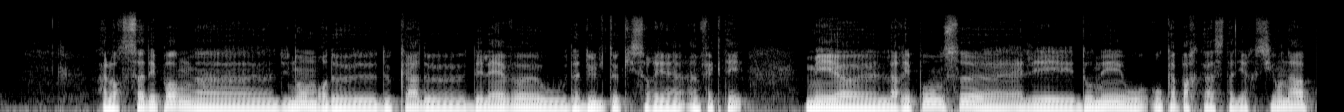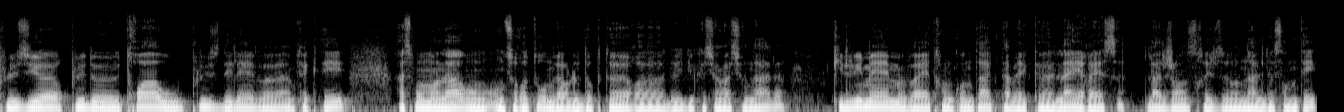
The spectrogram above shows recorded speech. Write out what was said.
Alors ça dépend du nombre de, cas d'élèves ou d'adultes qui seraient infectés. Mais euh, la réponse, euh, elle est donnée au, cas par cas. C'est-à-dire si on a plusieurs, plus de trois ou plus d'élèves infectés, à ce moment-là, on, se retourne vers le docteur euh, de l'éducation nationale, qui lui-même va être en contact avec l'ARS, l'Agence régionale de santé.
